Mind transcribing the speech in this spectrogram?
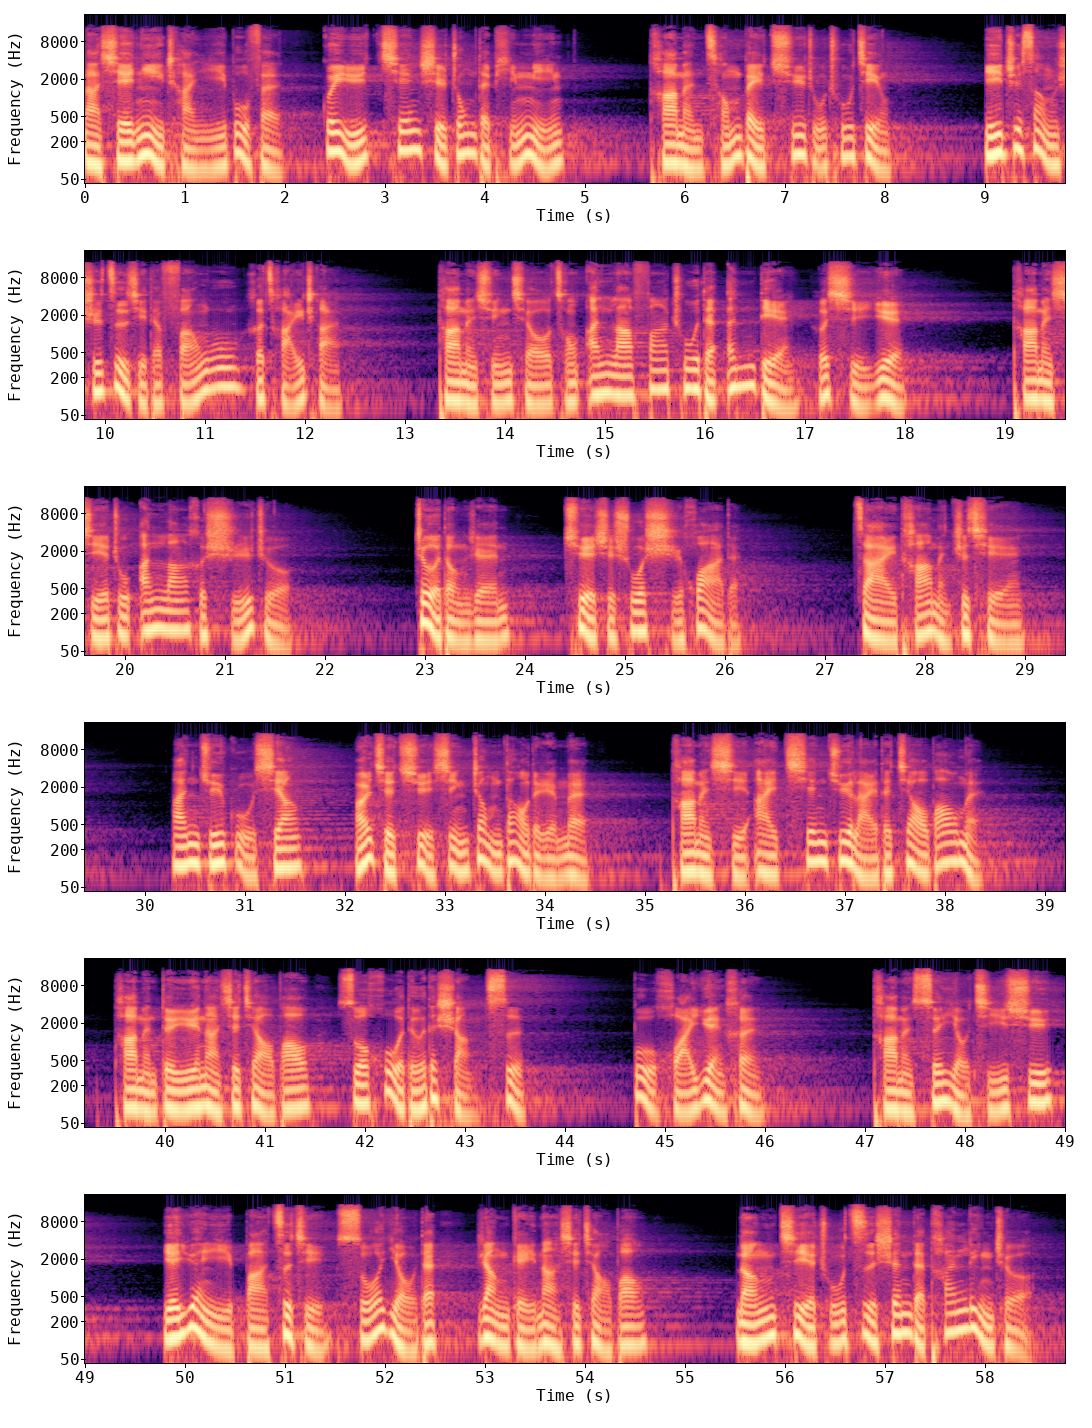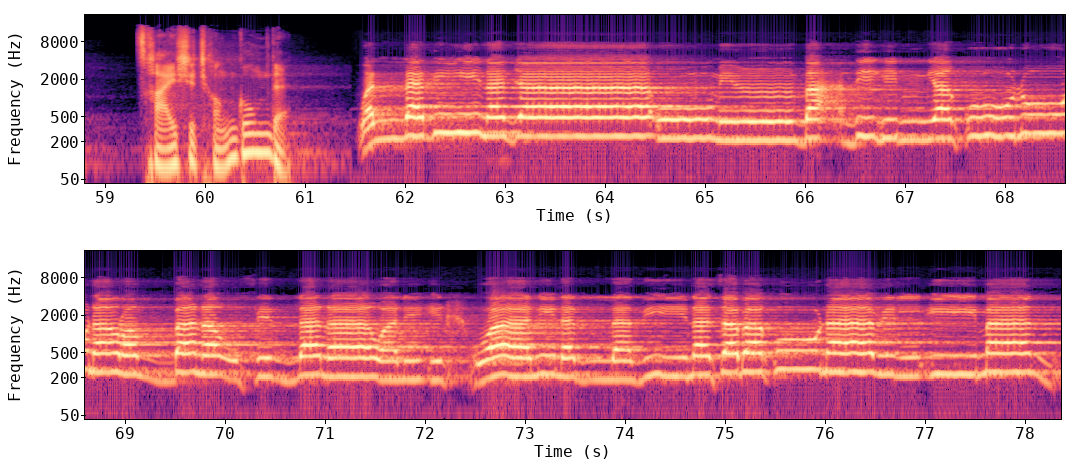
那些逆产一部分归于千世中的平民，他们曾被驱逐出境，以致丧失自己的房屋和财产。他们寻求从安拉发出的恩典和喜悦，他们协助安拉和使者。这等人却是说实话的，在他们之前。安居故乡，而且确信正道的人们，他们喜爱迁居来的教包们。他们对于那些教包所获得的赏赐，不怀怨恨。他们虽有急需，也愿意把自己所有的让给那些教包，能戒除自身的贪吝者。才是成功的。والذين جاءوا من بعدهم يقولون ربنا اغفر لنا ولإخواننا الذين سبقونا بالإيمان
